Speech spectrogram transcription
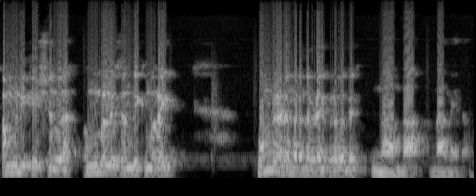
கம்யூனிகேஷன்ல உங்களை சந்திக்கும் முறை உங்களிடமிருந்து விடைபெறுவது நான் தான் நானே தான்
